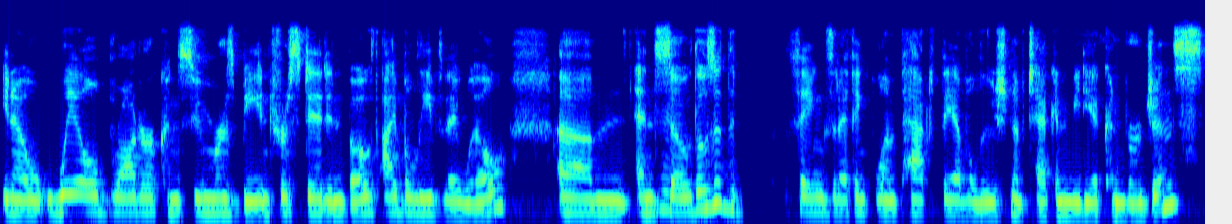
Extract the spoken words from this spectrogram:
you know will broader consumers be interested in both? I believe they will, um, and mm-hmm. so those are the things that I think will impact the evolution of tech and media convergence.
